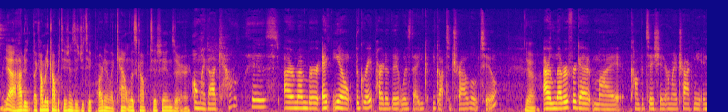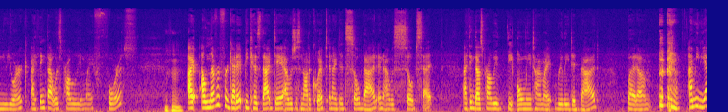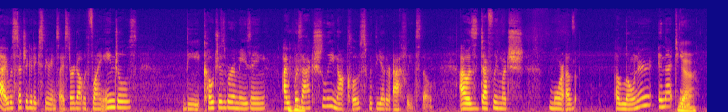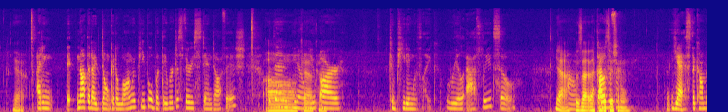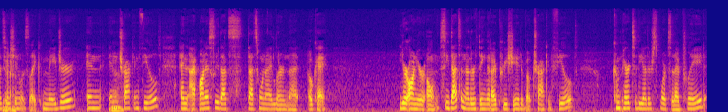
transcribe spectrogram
yeah. How did like how many competitions did you take part in? Like countless competitions, or Oh my god, countless. I remember, and you know, the great part of it was that you you got to travel too. yeah, I'll never forget my competition or my track meet in New York. I think that was probably my fourth. Mm-hmm. I, I'll never forget it because that day I was just not equipped and I did so bad and I was so upset. I think that was probably the only time I really did bad. But um, I mean, yeah, it was such a good experience. I started out with Flying Angels. The coaches were amazing. I was Mhm. actually not close with the other athletes though. I was definitely much more of a loner in that team. yeah, yeah. I didn't. It, not that I don't get along with people, but they were just very standoffish. But then Oh, you know okay, you okay. are competing with like real athletes, so yeah. um, was that that that was the fir- competition? yes, the competition was like major in in Yeah. track and field, and I honestly that's that's when I learned that okay, you're on your own. See, that's another thing that I appreciate about track and field, compared to the other sports that I played.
